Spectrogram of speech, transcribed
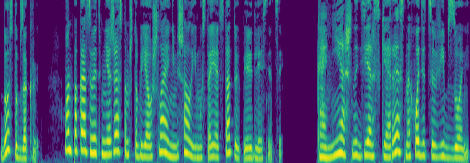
доступ закрыт. Он показывает мне жестом, чтобы я ушла и не мешала ему стоять статую перед лестницей. Конечно, дерзкий Арес находится в вип-зоне.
